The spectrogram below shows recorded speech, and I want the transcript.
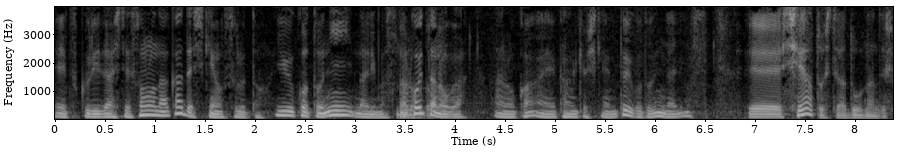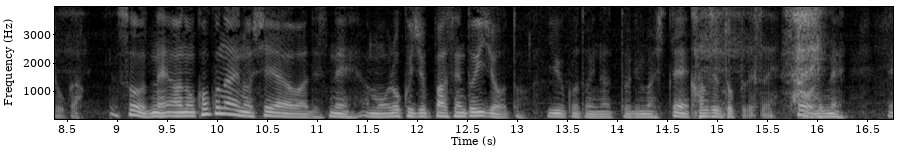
えー、作り出してその中で試験をするということになります。まあ、こういったのがあの、えー、環境試験ということになります。えー、シェアとしてはどうなんでしょうか？そうですね。あの国内のシェアはですねもう60%以上ということになっておりまして。完全トップですね。そうですね、はい、え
